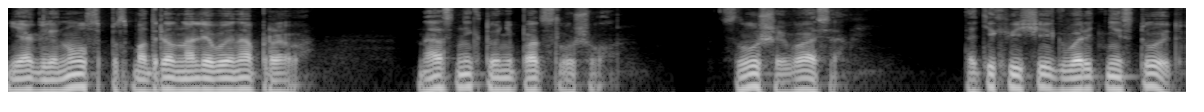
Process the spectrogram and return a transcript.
Я оглянулся, посмотрел налево и направо. Нас никто не подслушивал. Слушай, Вася, таких вещей говорить не стоит.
